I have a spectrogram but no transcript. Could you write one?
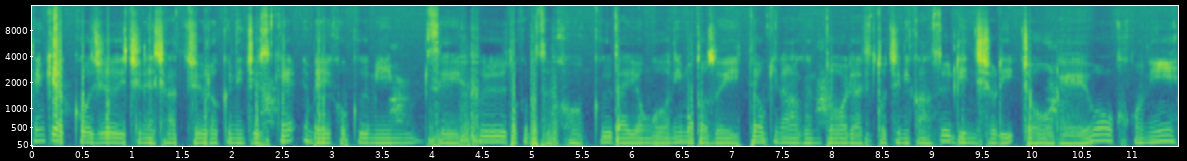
1951年4月16日付、米国民政府特別布告第4号に基づいて沖縄軍と割り当て土地に関する臨時処理条例をここに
